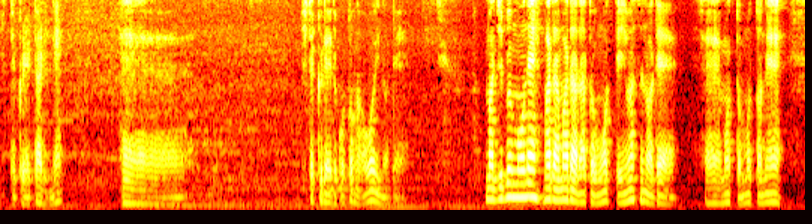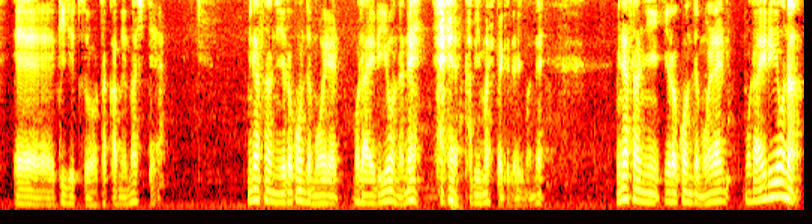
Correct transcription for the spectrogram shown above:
言ってくれたりね、えー、してくれることが多いので、まあ自分もね、まだまだだと思っていますので、えー、もっともっとね、えー、技術を高めまして、皆さんに喜んでもらえるようなね、噛みましたけど今ね、皆さんに喜んでもらえるもらえるような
